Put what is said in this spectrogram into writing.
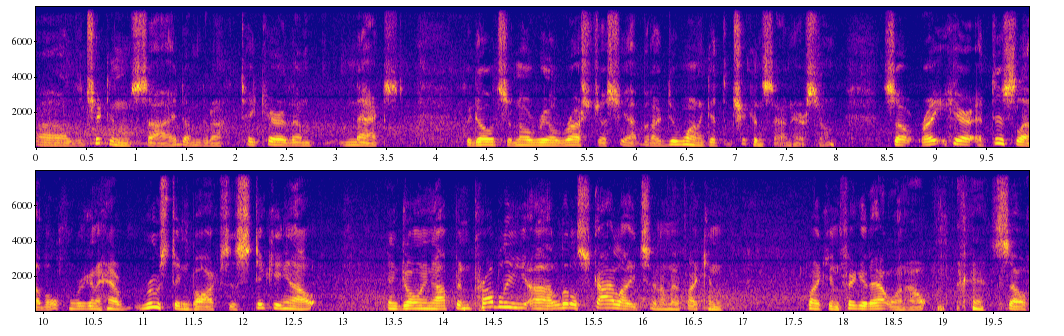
uh, the chicken side. I'm going to take care of them next. The goats are no real rush just yet, but I do want to get the chickens down here soon. So right here at this level, we're going to have roosting boxes sticking out and going up, and probably uh, little skylights in them if I can if I can figure that one out. so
